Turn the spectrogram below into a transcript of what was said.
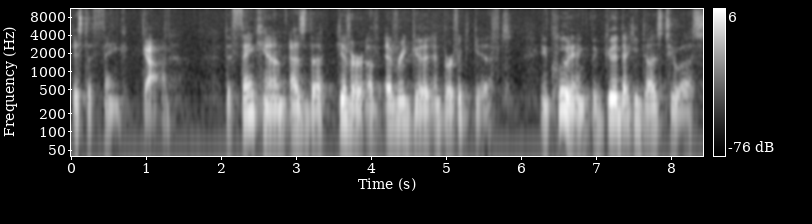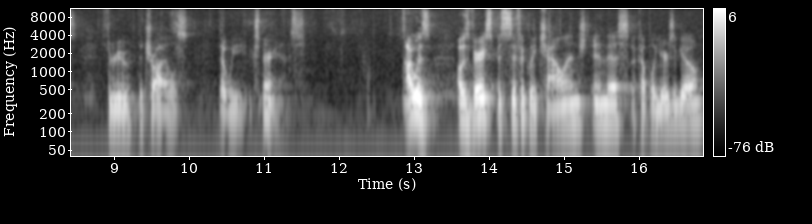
is to thank God, to thank Him as the giver of every good and perfect gift, including the good that He does to us through the trials that we experience. I was, I was very specifically challenged in this a couple years ago.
